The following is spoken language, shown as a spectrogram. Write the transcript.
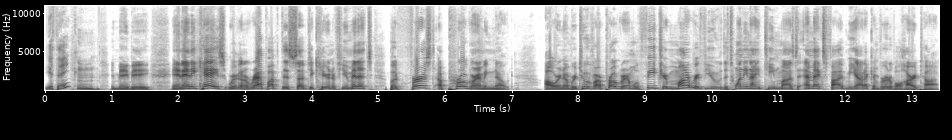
You think? Hmm, It may be. In any case, we're going to wrap up this subject here in a few minutes, but first, a programming note. Our number two of our program will feature my review of the 2019 Mazda MX5 Miata convertible hardtop.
